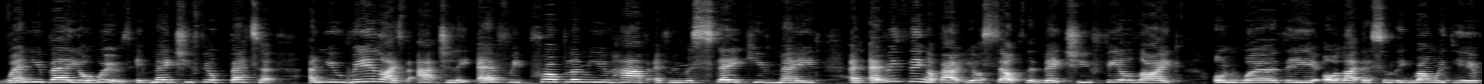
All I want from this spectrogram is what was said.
when you bare your wounds. It makes you feel better and you realize that actually every problem you have, every mistake you've made and everything about yourself that makes you feel like unworthy or like there's something wrong with you,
